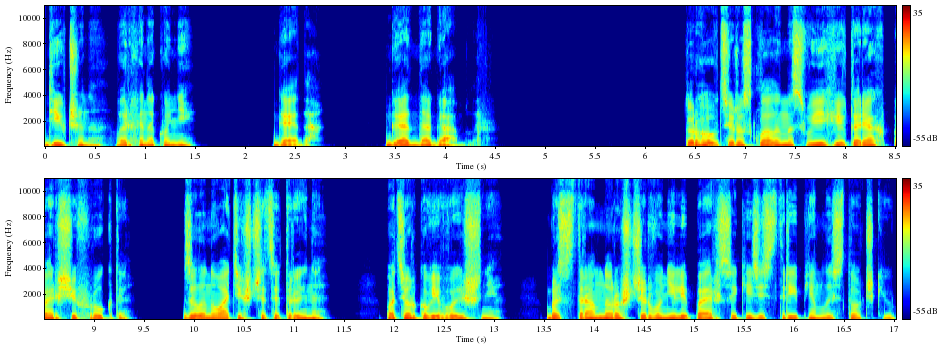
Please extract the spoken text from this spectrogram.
Дівчина верхи на коні. Геда, Гедда Габлер. Торговці розклали на своїх вівтарях перші фрукти, зеленуваті ще цитрини, пацьоркові вишні, безстрамно розчервонілі персики зі стріп'ям листочків.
